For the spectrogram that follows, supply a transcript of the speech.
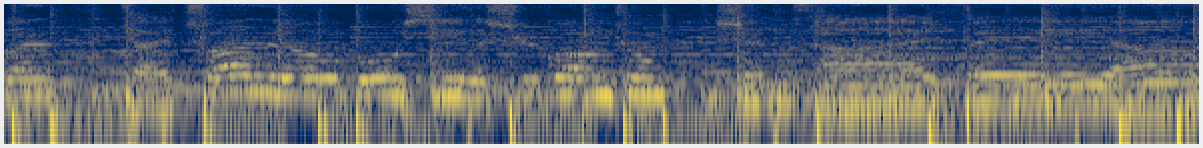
班，在川流不息的时光中，神采飞扬。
